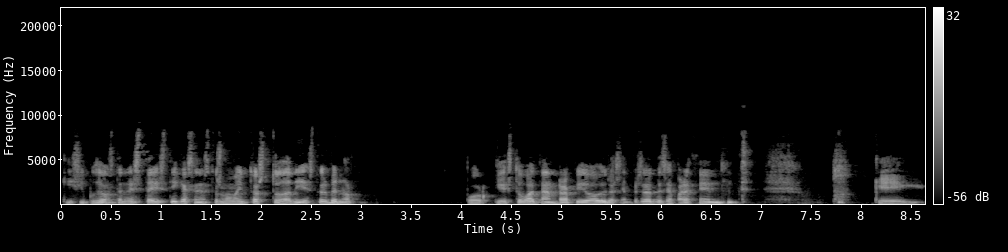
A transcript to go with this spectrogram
que si pudiéramos tener estadísticas en estos momentos, todavía esto es menor. Porque esto va tan rápido y las empresas desaparecen que,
